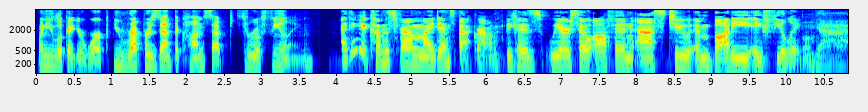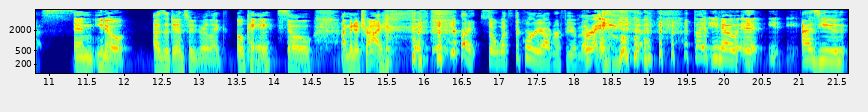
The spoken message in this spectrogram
when you look at your work. You represent the concept through a feeling. I think it comes from my dance background because we are so often asked to embody a feeling. Yes. And, you know, as a dancer, you're like, okay, so I'm going to try. right. So what's the choreography of that? Right. but you know, it as you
